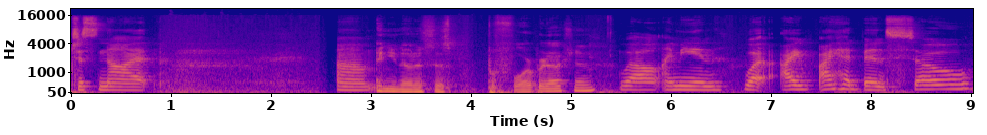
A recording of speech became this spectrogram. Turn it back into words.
just not And you noticed this before production. well. I mean, what I I had been so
